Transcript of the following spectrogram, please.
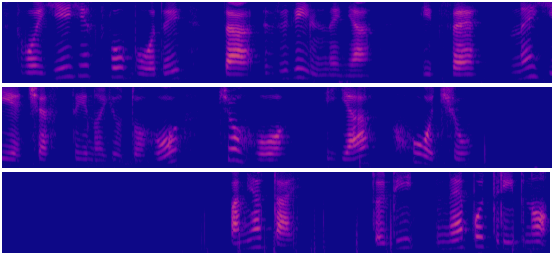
своєї свободи та звільнення, і це не є частиною того, чого я хочу. Пам'ятай, тобі не потрібно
